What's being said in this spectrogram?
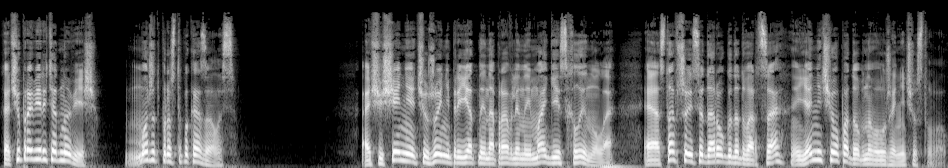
«Хочу проверить одну вещь. Может, просто показалось». Ощущение чужой неприятной направленной магии схлынуло, и оставшуюся дорогу до дворца я ничего подобного уже не чувствовал.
